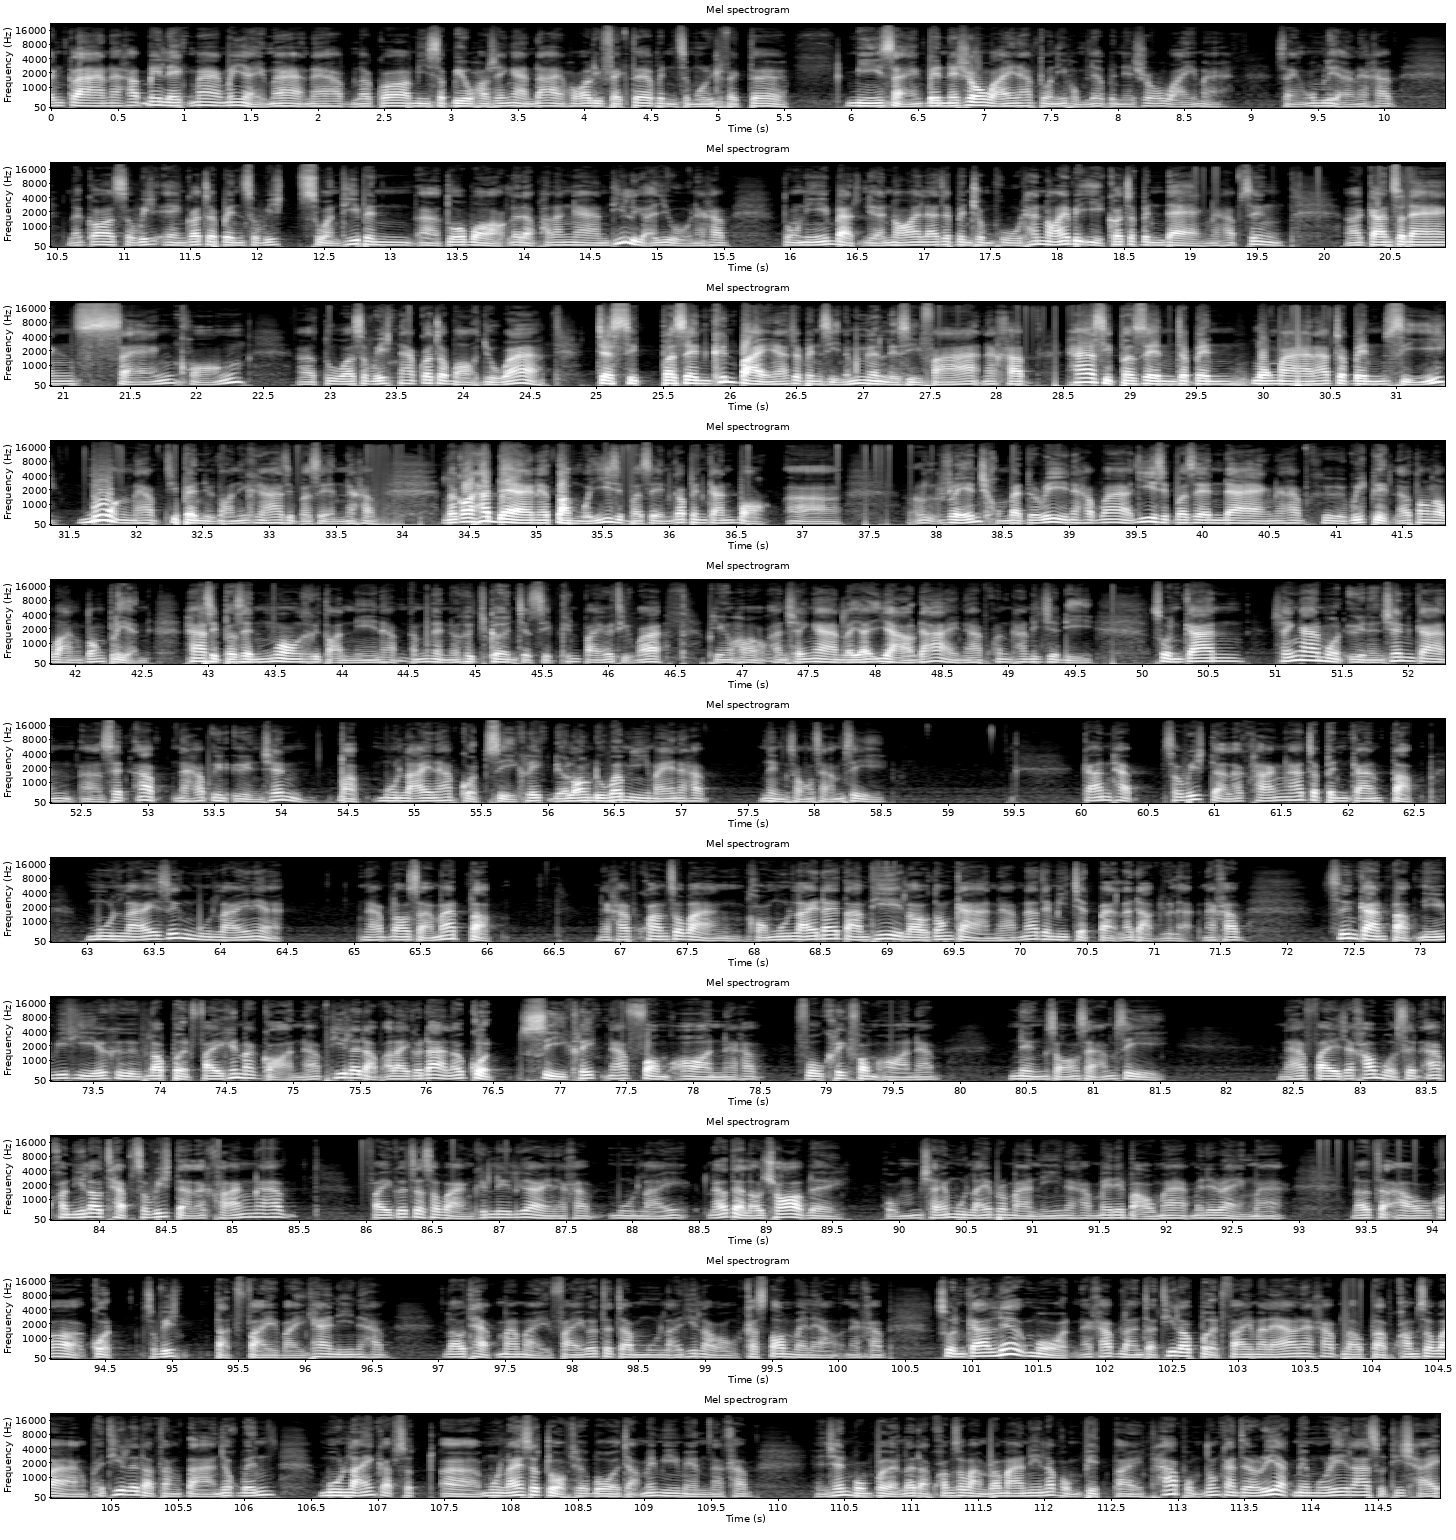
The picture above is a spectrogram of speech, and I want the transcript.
กลางๆนะครับไม่เล็กมากไม่ใหญ่มากนะครับแล้วก็มีสปิลพอใช้งานได้เพราะว่ารีเฟล็กเตอร์เป็นสมูทรีเฟล็กเตอร์มีแสงเป็น natural white นะครับตัวนี้ผมเลือกเป็น natural white มาแสงอมเหลืองนะครับ แล้วก็สวิชเองก็จะเป็นสวิชส่วนที่เป็นตัวบอกระดับพลังงานที่เหลืออยู่นะครับ ตรงนี้แบตเหลือน้อยแล้วจะเป็นชมพู ถ้าน้อยไปอีกก็จะเป็นแดงนะครับ ซึ่งการแสดงแสงของอตัวสวิชนะครับก็จะบอกอยู่ว่า 70%ขึ้นไปนะจะเป็นสีน้ำเงินหรือสีฟ้านะครับ 50%จะเป็นลงมานะครับจะเป็นสีม่วงนะครับที่เป็นอยู่ตอนนี้คือ 50%นะครับ แล้วก็ถ้าแดงเนี่ยต่ำกว่า 20%ก็เป็นการบอกอ เรนจ์ของแบตเตอรี่นะครับว่า 20%แดงนะครับคือวิกฤตแล้วต้องระวังต้องเปลี่ยน 50%ม่วงคือตอนนี้นะครับน้ำเงินก็คือเกิน 70 ขึ้นไปก็ถือว่าเพียงพอกับการใช้งานระยะยาวได้นะครับค่อนข้างที่จะดี ส่วนการใช้งานโหมดอื่นอย่างเช่นการเซตอัพนะครับอื่นๆ เช่นปรับมูลไลท์นะครับกด 4 คลิก เดี๋ยวลองดูว่ามีไหมนะครับ 1 2 3 4 การแท็บสวิตช์แต่ละครั้งนะจะเป็นการปรับมูลไลท์ซึ่งมูลไลท์เนี่ยนะครับเราสามารถปรับ นะครับความสว่างของมูลไลท์ได้ตามที่เราต้องการนะครับ น่าจะมี 7-8 ระดับอยู่แหละนะครับ ซึ่งการปรับนี้วิธีก็คือเราเปิดไฟขึ้นมาก่อนนะครับ ที่ระดับอะไรก็ได้แล้วกด 4 คลิกนะครับ form on นะครับ full click form on นะครับ 1 2 3 4 นะครับ ไฟจะเข้าโหมด setup คราวนี้เราแท็บสวิตช์แต่ละครั้งนะครับ ไฟก็จะสว่างขึ้นเรื่อยๆนะครับมูลไลท์แล้วแต่เราชอบเลย ผมใช้มูลไลท์ประมาณนี้นะครับ ไม่ได้เบามากไม่ได้แรงมาก แล้วจะเอาก็กดสวิตช์ ตัดไฟไปแค่นี้นะครับ เราแท็บมาใหม่ไฟก็จะจำมูลไลท์ที่เราคัสตอมไว้แล้วนะครับ ส่วนการเลือกโหมดนะครับ หลังจากที่เราเปิดไฟมาแล้วนะครับ เราปรับความสว่างไปที่ระดับต่างๆ ยกเว้นมูลไลท์กับมูลไลท์สโตรบเทอร์โบจะไม่มีเมมนะครับอย่างเช่นผมเปิดระดับความสว่างประมาณนี้แล้วผมปิดไป ถ้าผมต้องการจะเรียกเมมโมรีล่าสุดที่ใช้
